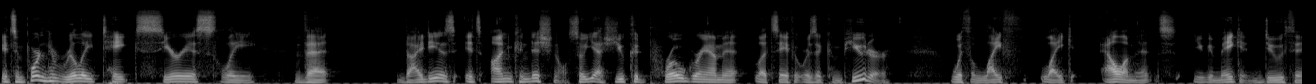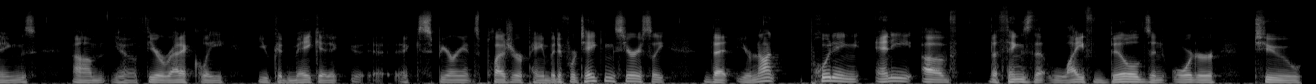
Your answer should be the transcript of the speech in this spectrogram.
it's important to really take seriously that the idea is it's unconditional. So, yes, you could program it, let's say if it was a computer with life like elements, you could make it do things. Um, you know, theoretically, you could make it experience pleasure, pain. But if we're taking seriously that you're not putting any of the things that life builds in order to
